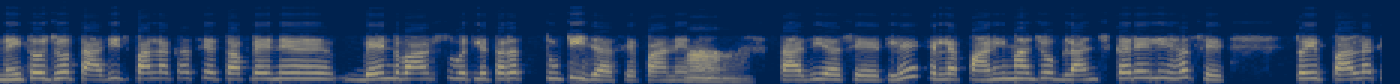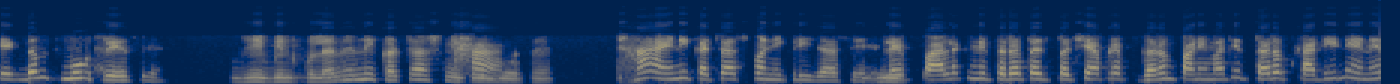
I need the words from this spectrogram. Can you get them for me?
નહીં તો જો તાજી જ પાલક હશે તો આપણે એને બેન્ડ વાળશું એટલે તરત તૂટી જશે પાન એના. તાજી હશે એટલે. એટલે પાણીમાં જો બ્લાન્ચ કરેલી હશે તો એ પાલક એકદમ સ્મૂથ રહેશે. જી બિલકુલ. અને એની કચાશ નીકળી જશે. હા એની કચાશ પણ નીકળી જશે. એટલે એટલે પાલકને તરત જ પછી આપણે ગરમ પાણીમાંથી તરત કાઢીને એને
